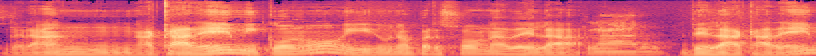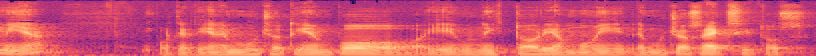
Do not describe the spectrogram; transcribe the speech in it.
gran académico, ¿no? Y una persona de la, de la academia, porque tiene mucho tiempo y una historia muy de muchos éxitos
